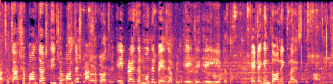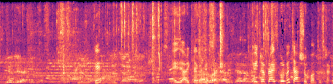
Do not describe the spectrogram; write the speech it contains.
আচ্ছা চারশো পঞ্চাশ, তিনশো পঞ্চাশ, পাঁচশো পঞ্চাশ, এই প্রাইসের মধ্যে পেয়ে যাবেন। এই যে, এই এটাতে এটা কিন্তু অনেক নাইস ওকে এই যে আরেকটা কালেকশন এটার প্রাইস পড়বে চারশো পঞ্চাশ টাকা।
